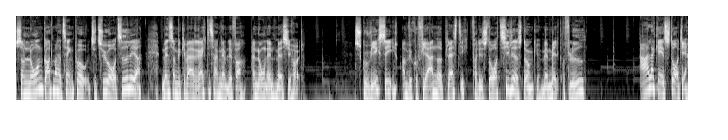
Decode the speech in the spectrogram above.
som nogen godt måtte have tænkt på til 20 år tidligere, men som vi kan være rigtig taknemmelige for, at nogen endte med at sige højt. Skulle vi ikke se, om vi kunne fjerne noget plastik fra de store tidligere stunke med mælk og fløde? Arla gav et stort ja,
